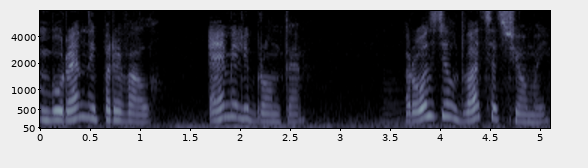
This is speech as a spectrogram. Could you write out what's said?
Буремний перевал Емілі Бронте. Розділ 27.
